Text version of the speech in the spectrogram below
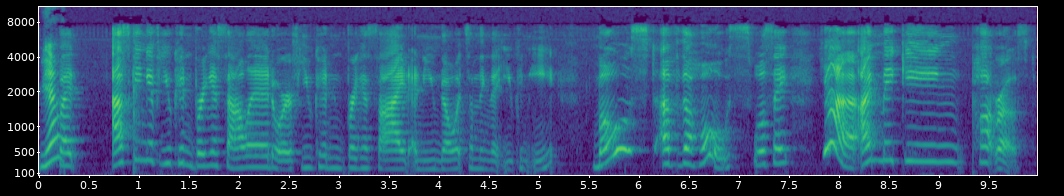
Yeah. But asking if you can bring a salad or if you can bring a side and you know it's something that you can eat, most of the hosts will say, "Yeah, I'm making pot roast.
